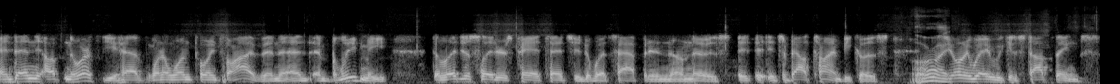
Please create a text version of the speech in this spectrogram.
And then up north, you have 101.5, and and and believe me, the legislators pay attention to what's happening on those. It, it, it's about time because All right. it's the only way we can stop things.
